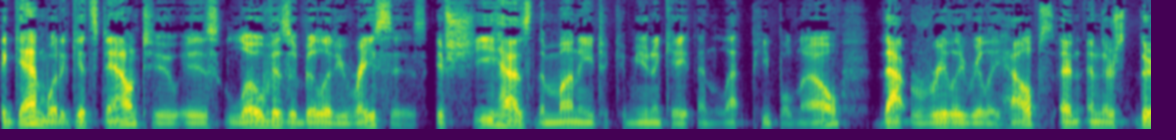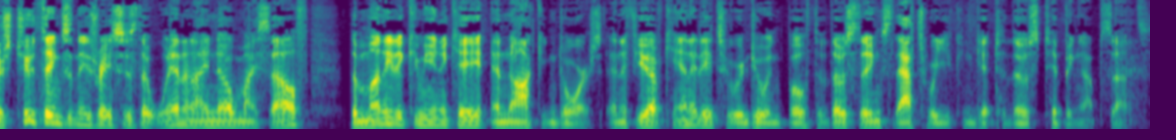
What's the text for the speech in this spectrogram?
Again, what it gets down to is low visibility races. If she has the money to communicate and let people know, that really really helps. And and there's there's two things in these races that win, and I know myself the money to communicate and knocking doors. And if you have candidates who are doing both of those things, that's where you can get to those tipping up cents.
